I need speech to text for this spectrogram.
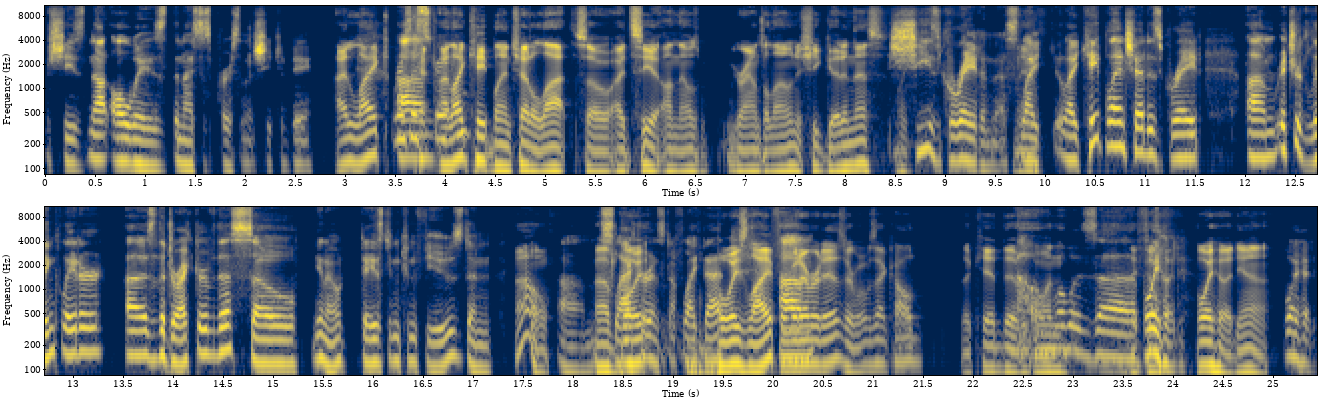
she's not always the nicest person that she could be. I like Where's this I like Cate Blanchett a lot, so I'd see it on those grounds alone. Is she good in this? Like, she's great in this. Yeah. Like like Cate Blanchett is great. Um, Richard Linklater uh, is the director of this, so you know, Dazed and Confused and oh, um, uh, Slacker Boy- and stuff like that. Boy's Life or Um, whatever it is, or what was that called? The kid that the Oh, one what was, uh, they filmed- Boyhood. Boyhood, yeah. Boyhood.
